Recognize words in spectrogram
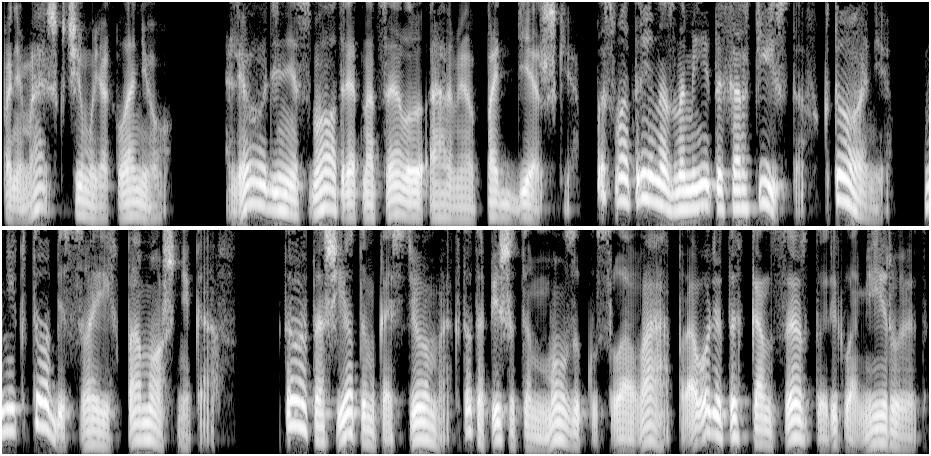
Понимаешь, к чему я клоню? Люди не смотрят на целую армию поддержки. Посмотри на знаменитых артистов. Кто они? Никто без своих помощников». Кто-то шьет им костюмы, кто-то пишет им музыку, слова, проводит их концерты, рекламирует.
